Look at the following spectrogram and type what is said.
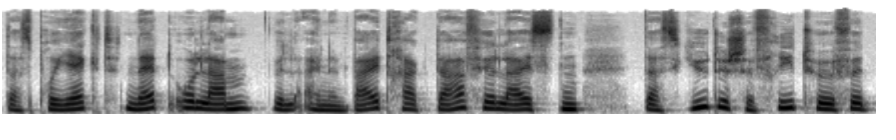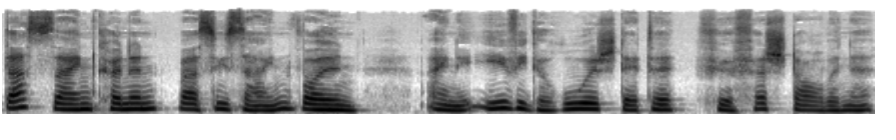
Das Projekt Net Olam will einen Beitrag dafür leisten, dass jüdische Friedhöfe das sein können, was sie sein wollen. Eine ewige Ruhestätte für Verstorbene.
